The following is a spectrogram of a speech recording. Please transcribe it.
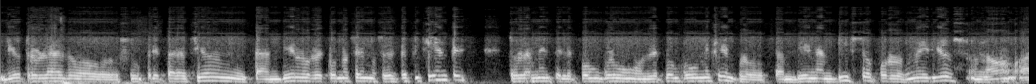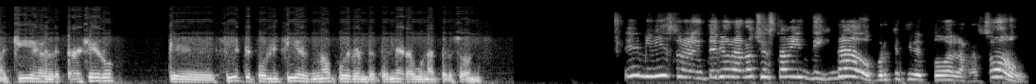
De otro lado, su preparación también lo reconocemos es deficiente. Solamente le pongo le pongo un ejemplo. También han visto por los medios, no, aquí en el extranjero, que siete policías no pueden detener a una persona. El ministro del Interior anoche estaba indignado porque tiene toda la razón.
